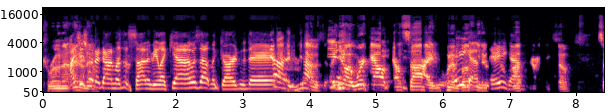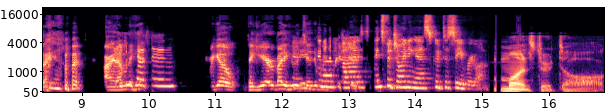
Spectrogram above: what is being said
Corona. I, I, just know. would have gone with the sun and be like, "Yeah, I was out in the garden today." Yeah, yeah. I was, You know, I work out outside when There I'm you above, go. you know. There you go. everything. So, so all right. I'm gonna you, hit. Here we go. Thank you, everybody who Okay, attended. Good night, guys. Thanks for joining us. Good to see everyone. Monster Dog.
